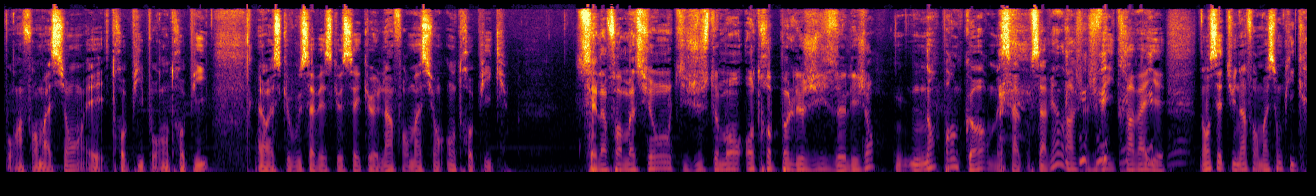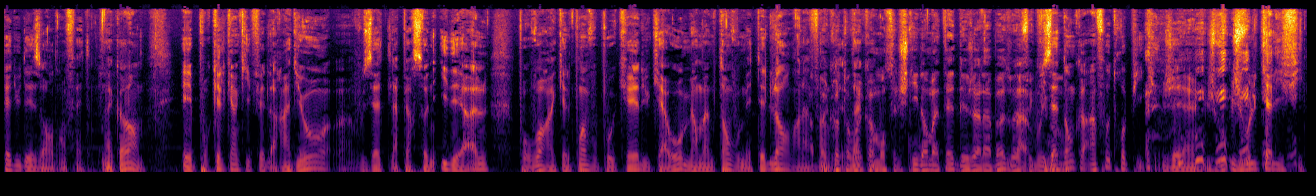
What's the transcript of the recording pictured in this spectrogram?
pour information et tropie pour entropie. Alors est-ce que vous savez ce que c'est que l'information anthropique C'est l'information qui justement anthropologise les gens? Non, pas encore, mais ça, ça viendra. Je vais y travailler. Non, c'est une information qui crée du désordre en fait, d'accord? Et pour quelqu'un qui fait de la radio, euh, vous êtes la personne idéale pour voir à quel point vous pouvez créer du chaos, mais en même temps vous mettez de l'ordre à la Ah fin. ben, quand Vous on va commencer le chenille dans ma tête déjà à la base, ouais, Bah, vous êtes donc infotropique. Je, vous- je vous le qualifie.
